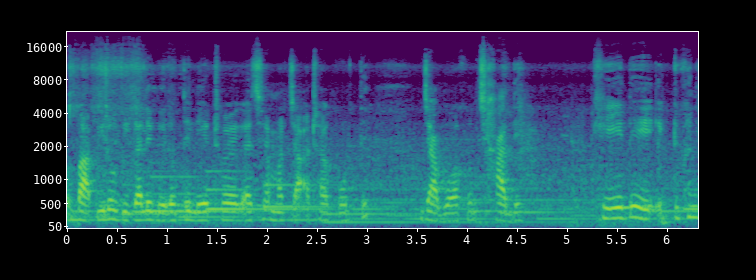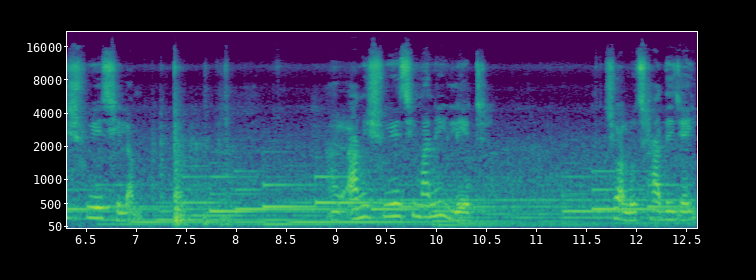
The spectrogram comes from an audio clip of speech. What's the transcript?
ওর বাপিরও বিকালে বেরোতে লেট হয়ে গেছে আমার চা ঠা করতে যাব এখন ছাদে খেয়ে দিয়ে একটুখানি শুয়েছিলাম আর আমি শুয়েছি মানেই লেট চলো ছাদে যাই।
